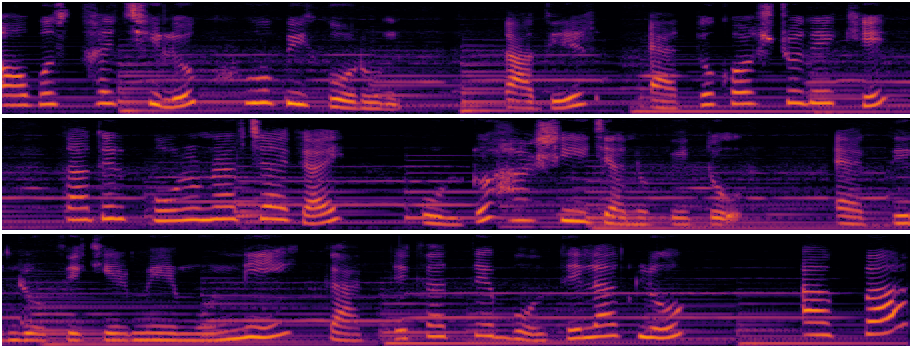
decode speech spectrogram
অবস্থায় ছিল খুবই করুণ। তাদের এত কষ্ট দেখে তাদের করুণার জায়গায় উল্টো হাসিই যেন পেত। একদিন রফিকের মেয়ে মুন্নি কাঁদতে কাঁদতে বলতে লাগল, আব্বা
